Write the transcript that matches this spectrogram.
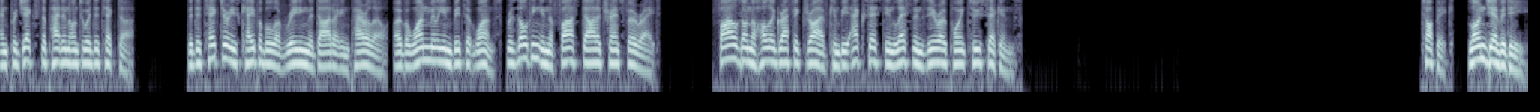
and projects the pattern onto a detector. The detector is capable of reading the data in parallel, over 1 million bits at once, resulting in the fast data transfer rate. Files on the holographic drive can be accessed in less than 0.2 seconds. Topic: Longevity.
